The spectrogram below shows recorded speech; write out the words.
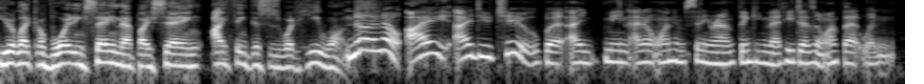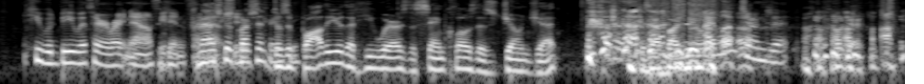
you're like avoiding saying that by saying, I think this is what he wants.' No, no, no. I I do too, but I mean, I don't want him sitting around thinking that he doesn't want that when he would be with her right now if he didn't Can find I out ask you a question? Does it bother you that he wears the same clothes as Joan Jett? Does that bother you? I love Joan Jett. okay.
